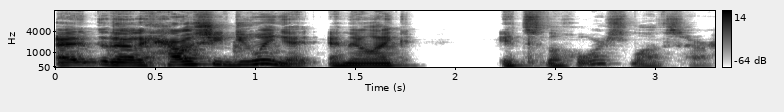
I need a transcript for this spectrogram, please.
and they're like, how is she doing it? And they're like, it's the horse loves her.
